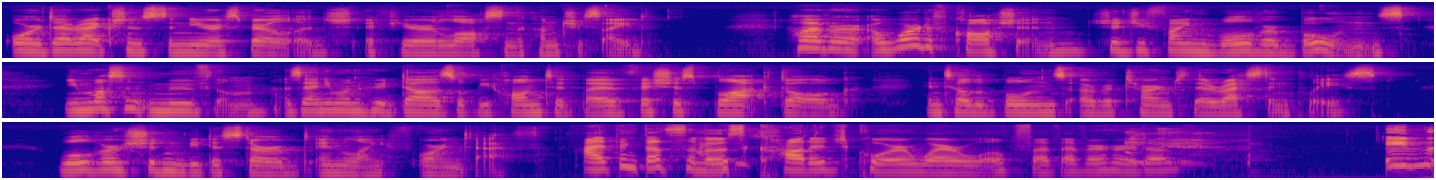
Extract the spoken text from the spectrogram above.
or directions to nearest village if you're lost in the countryside. However, a word of caution should you find wolver bones, you mustn't move them, as anyone who does will be haunted by a vicious black dog until the bones are returned to their resting place. Wolver shouldn't be disturbed in life or in death. I think that's the most cottage core werewolf I've ever heard of. In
